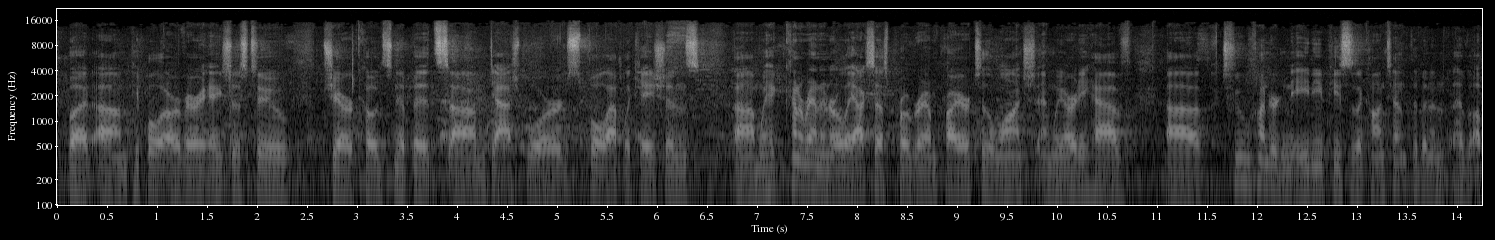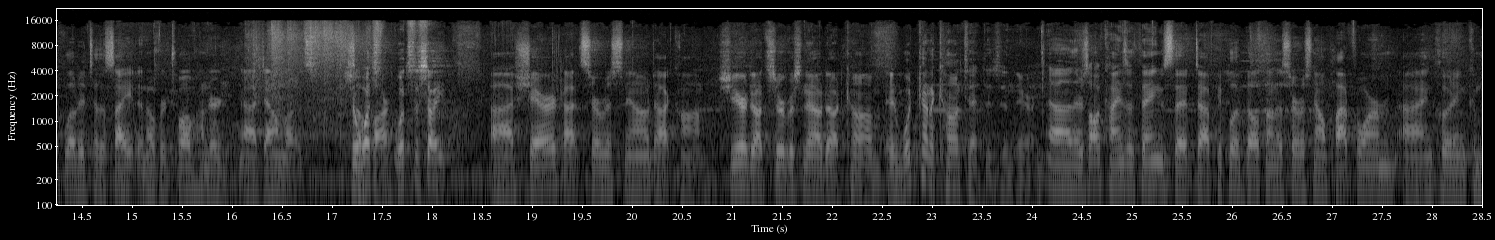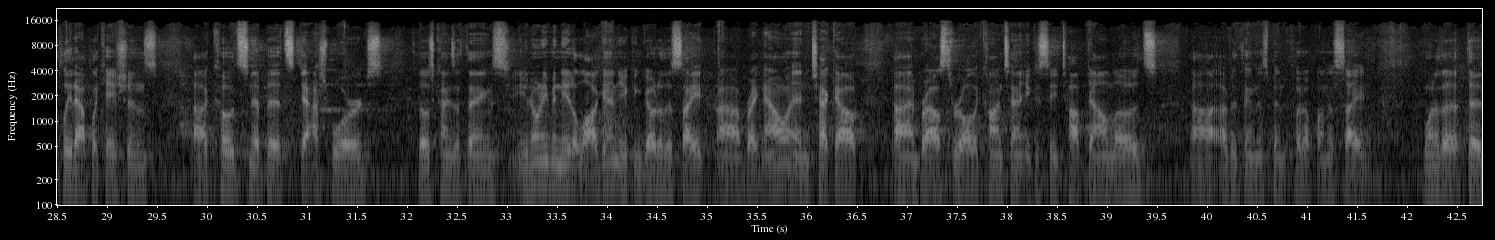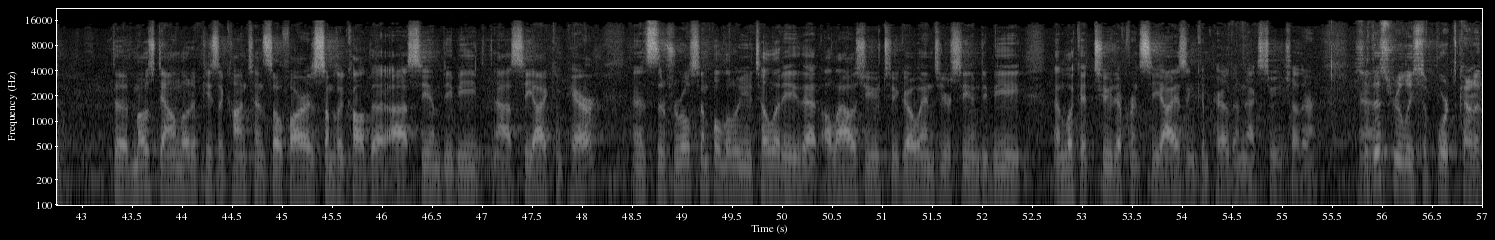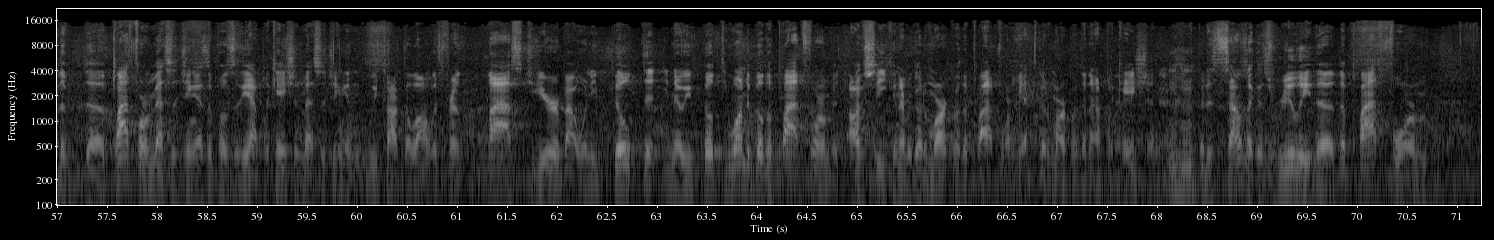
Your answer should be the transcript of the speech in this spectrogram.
But um, people are very anxious to share code snippets, um, dashboards, full applications. Um, we kind of ran an early access program prior to the launch, and we already have uh, 280 pieces of content that have, been, have uploaded to the site and over 1,200 uh, downloads So, so, what's, far. what's the site? Uh, share.servicenow.com. Share.servicenow.com. And what kind of content is in there? Uh, there's all kinds of things that uh, people have built on the ServiceNow platform, uh, including complete applications, uh, code snippets, dashboards, those kinds of things. You don't even need a login. You can go to the site uh, right now and check out uh, and browse through all the content. You can see top downloads, uh, everything that's been put up on the site. One of the, the the most downloaded piece of content so far is something called the uh, CMDB uh, CI Compare. And it's this real simple little utility that allows you to go into your CMDB and look at two different CIs and compare them next to each other. So this really supports kind of the, the platform messaging as opposed to the application messaging. And we talked a lot with Fred last year about when he built it, you know, he built, he wanted to build a platform, but obviously you can never go to market with a platform. You have to go to market with an application. Mm-hmm. But it sounds like it's really the, the platform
